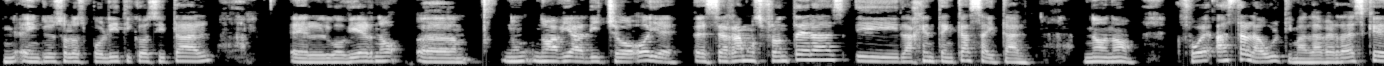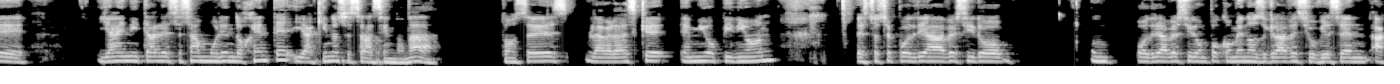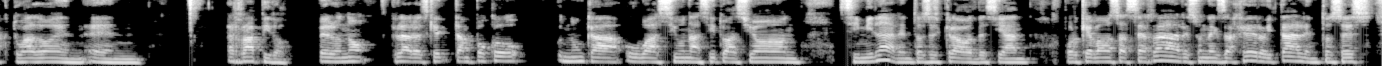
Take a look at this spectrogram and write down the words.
e incluso los políticos y tal, el gobierno eh, no, había dicho, oye, eh, cerramos fronteras y la gente en casa y tal. No, no, fue hasta la última. La verdad es que ya en Italia se está muriendo gente y aquí no se está haciendo nada. Entonces, la verdad es que, en mi opinión, esto se podría haber sido un, podría haber sido un poco menos grave si hubiesen actuado en, en rápido, pero no. Claro, es que tampoco nunca hubo así una situación similar. Entonces, claro, decían, ¿por qué vamos a cerrar? Es un exagero y tal. Entonces,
